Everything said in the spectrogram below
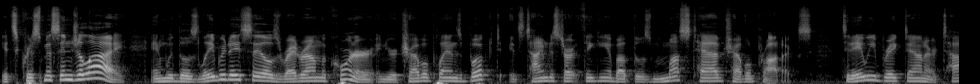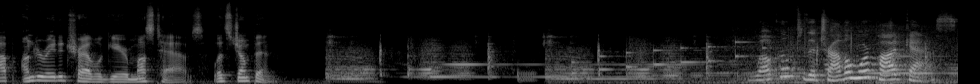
It's Christmas in July, and with those Labor Day sales right around the corner and your travel plans booked, it's time to start thinking about those must have travel products. Today we break down our top underrated travel gear must haves. Let's jump in. Welcome to the Travel More podcast.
